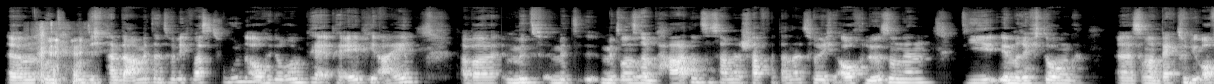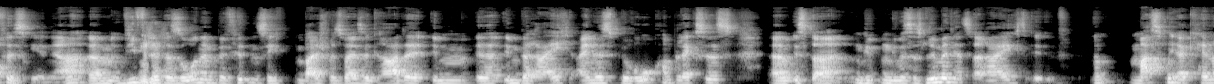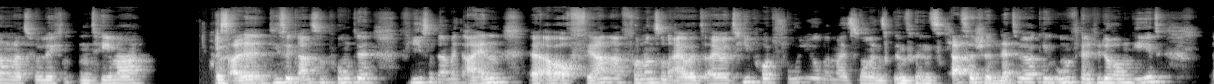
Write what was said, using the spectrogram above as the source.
Ähm, und, und ich kann damit natürlich was tun, auch wiederum per, per API aber mit, mit, mit unseren Partnern zusammen schaffen wir dann natürlich auch Lösungen, die in Richtung äh, sagen wir, back to the office gehen. Ja? Ähm, wie viele mhm. Personen befinden sich beispielsweise gerade im, äh, im Bereich eines Bürokomplexes? Äh, ist da ein, ein gewisses Limit jetzt erreicht? Maskenerkennung natürlich ein Thema. Das alle diese ganzen Punkte fließen damit ein, äh, aber auch fernab von unserem IoT-Portfolio, wenn man jetzt so ins, ins, ins klassische Networking-Umfeld wiederum geht,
